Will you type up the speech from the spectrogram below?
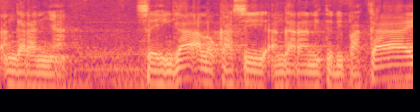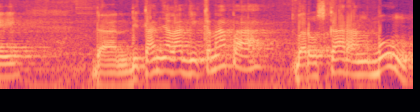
anggarannya. Sehingga alokasi anggaran itu dipakai. Dan ditanya lagi kenapa? Baru sekarang Bung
